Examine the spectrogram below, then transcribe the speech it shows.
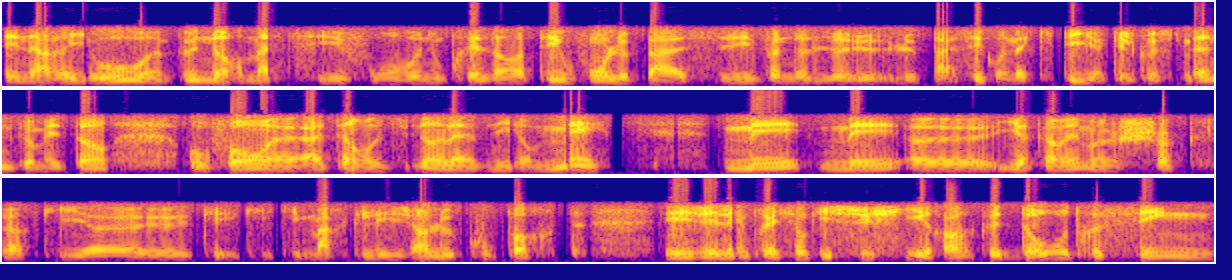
scénarios un peu normatifs où on va nous présenter, au fond, le passé, le, passé qu'on a quitté il y a quelques semaines comme étant, au fond, euh, attendu dans l'avenir mais mais mais euh, il y a quand même un choc là euh, qui, qui, qui, marque les gens, le coup porte, et j'ai l'impression qu'il suffira que d'autres signes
